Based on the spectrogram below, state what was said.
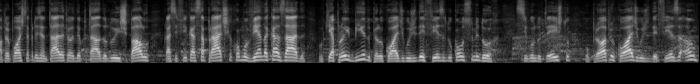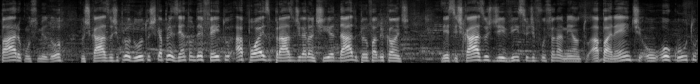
A proposta apresentada pelo deputado Luiz Paulo classifica essa prática como venda casada, o que é proibido pelo Código de Defesa do Consumidor. Segundo o texto, o próprio Código de Defesa ampara o consumidor nos casos de produtos que apresentam defeito após o prazo de garantia dado pelo fabricante. Nesses casos de vício de funcionamento aparente ou oculto,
